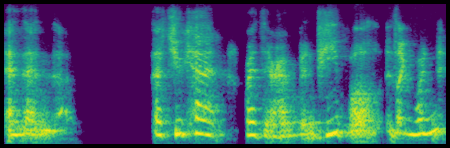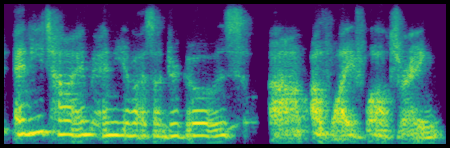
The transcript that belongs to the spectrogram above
and then that you can, right? There have been people, like when anytime any of us undergoes um, a life altering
